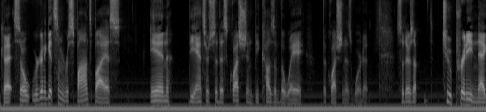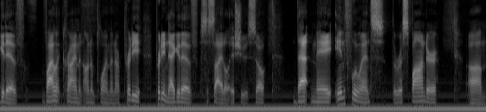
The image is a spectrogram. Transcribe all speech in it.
Okay, so we're going to get some response bias in the answers to this question because of the way the question is worded. So there's a two pretty negative violent crime and unemployment are pretty pretty negative societal issues. So that may influence the responder um,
